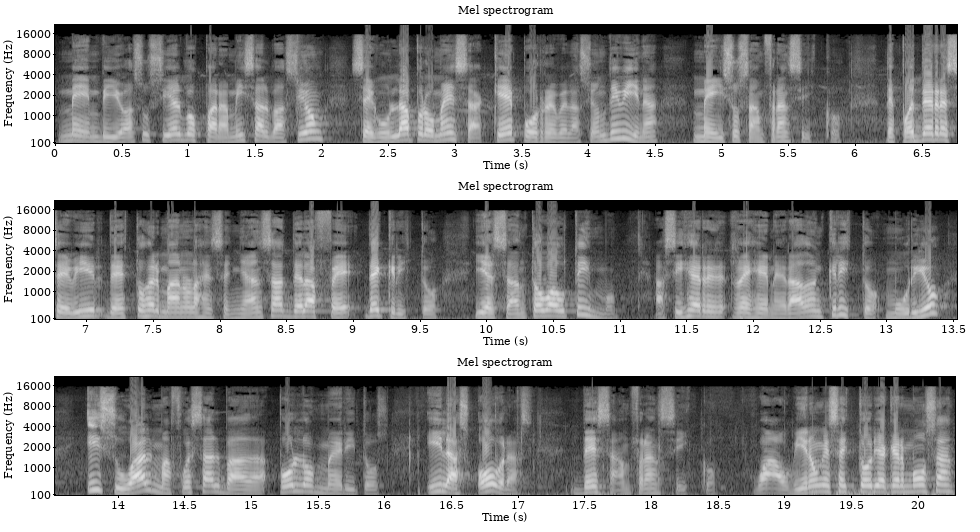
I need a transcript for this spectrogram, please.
me envió a sus siervos para mi salvación, según la promesa que por revelación divina me hizo San Francisco. Después de recibir de estos hermanos las enseñanzas de la fe de Cristo y el santo bautismo, así regenerado en Cristo, murió y su alma fue salvada por los méritos y las obras de San Francisco. Wow, ¿vieron esa historia qué hermosa?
